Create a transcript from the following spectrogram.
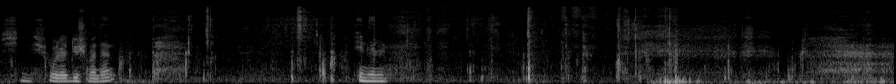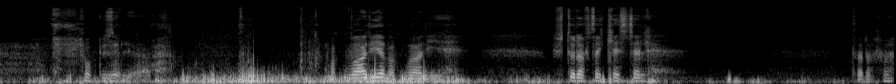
Şimdi şöyle düşmeden inelim. Çok güzel ya. Bak Vadiye bak vadiye. Şu tarafta Kestel tarafı.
